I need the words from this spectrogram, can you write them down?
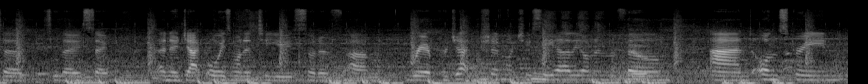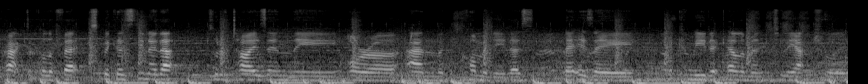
to, to those. So I know Jack always wanted to use sort of um, rear projection, which you see early on in the film, and on-screen practical effects because you know that sort of ties in the horror and the comedy. There's there is a, a comedic element to the actual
